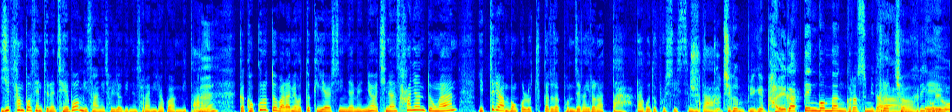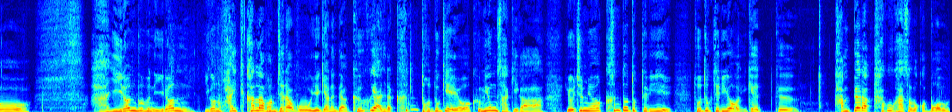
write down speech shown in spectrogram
23%는 재범 이상의 전력이 있는 사람이라고 합니다. 네? 그러니까 거꾸로 또 말하면 어떻게 이해할 수 있냐면요. 지난 4년 동안 이틀에 한 번꼴로 주가 조작 범죄가 일어났다라고도 볼 수 있습니다. 주, 지금 이게 발각된 것만 그렇습니다. 그렇죠. 그리고 예. 있고요. 아, 이런 부분, 이런, 이건 화이트 칼라 범죄라고 얘기하는데, 그게 아니라 큰 도둑이에요. 금융사기가. 요즘요, 큰 도둑들이, 도둑들이요, 이게 그, 담벼락 타고 가서 뭐, 뭐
